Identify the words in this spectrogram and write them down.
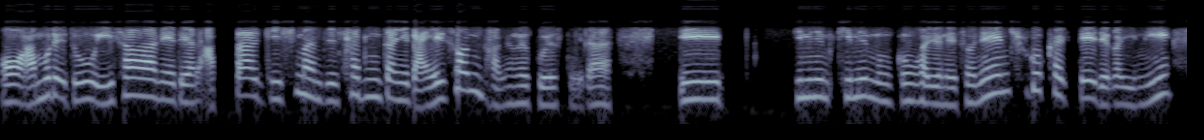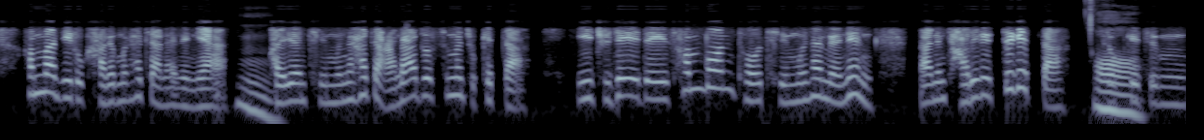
어, 아무래도 이 사안에 대한 압박이 심한지 상당히 날선 반응을 보였습니다. 이 기밀, 기밀 문건 관련해서는 출국할 때 내가 이미 한마디로 가름을 하지 않았느냐. 음. 관련 질문을 하지 않아줬으면 좋겠다. 이 주제에 대해서 한 번 더 질문하면은 나는 자리를 뜨겠다. 이렇게 어. 좀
